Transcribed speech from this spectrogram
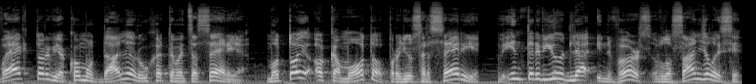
вектор, в якому далі рухатиметься серія. Мотой Окамото, продюсер серії, в інтерв'ю для Inverse в Лос-Анджелесі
